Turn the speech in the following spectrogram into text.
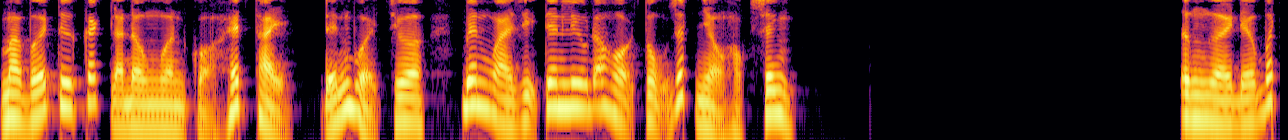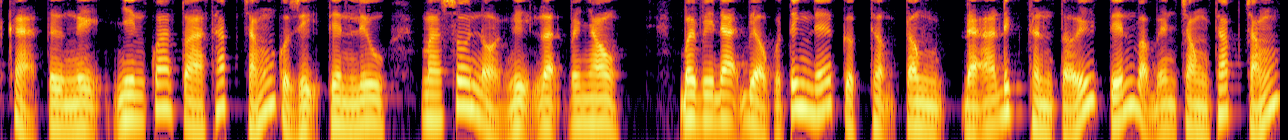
Mà với tư cách là đầu nguồn của hết thảy, đến buổi trưa, bên ngoài dị tiên lưu đã hội tụ rất nhiều học sinh. Từng người đều bất khả tư nghị nhìn qua tòa tháp trắng của dị tiên lưu mà sôi nổi nghị luận với nhau. Bởi vì đại biểu của tinh đế cực thượng tông đã đích thân tới tiến vào bên trong tháp trắng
